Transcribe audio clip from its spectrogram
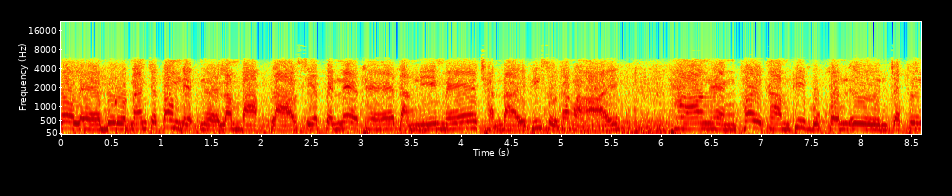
ก็แลบุรุษนั้นจะต้องเหน็ดเหนื่อยลำบากเปล่าเสียเป็นแน่แท้ ดังนี้แม้ฉันใดพิสูจทั้งหลาย ทางแห่งถ้อยคำที่บุคคลอื่น จะพึง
